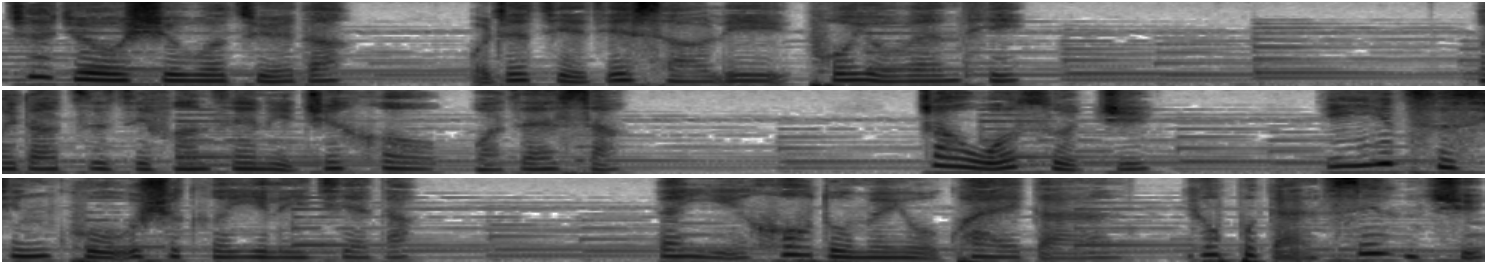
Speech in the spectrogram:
这就使我觉得，我这姐姐小丽颇有问题。回到自己房间里之后，我在想，照我所知。第一次辛苦是可以理解的，但以后都没有快感，又不感兴趣。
